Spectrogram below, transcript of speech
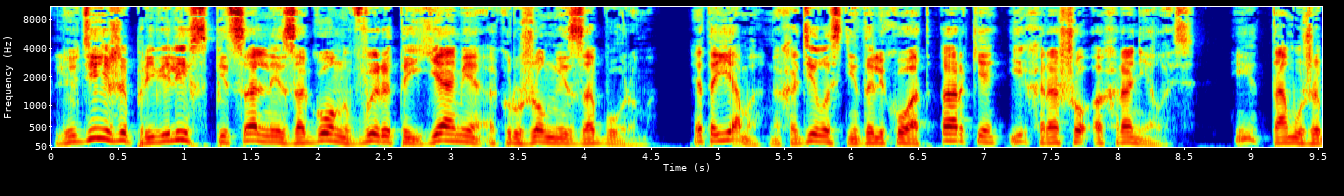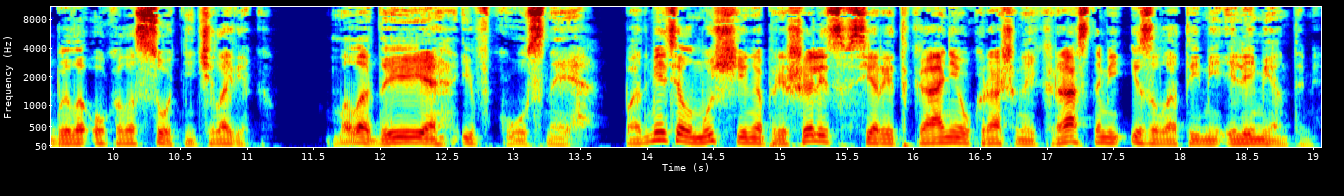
Людей же привели в специальный загон в вырытой яме, окруженной забором. Эта яма находилась недалеко от арки и хорошо охранялась. И там уже было около сотни человек. «Молодые и вкусные», — подметил мужчина-пришелец в серой ткани, украшенной красными и золотыми элементами.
